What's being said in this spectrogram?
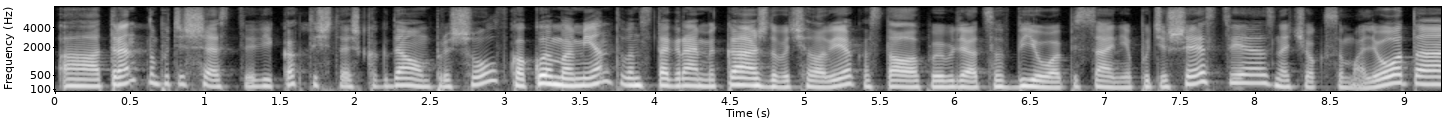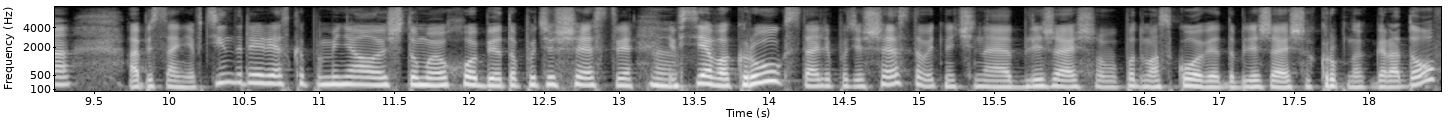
А, тренд на путешествия, Вик, как ты считаешь, когда он пришел, в какой момент в Инстаграме каждого человека стало появляться в био описание путешествия, значок самолета, описание в Тиндере резко поменялось, что мое хобби это путешествие, да. и все вокруг стали путешествовать, начиная от ближайшего Подмосковья до ближайших крупных городов,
